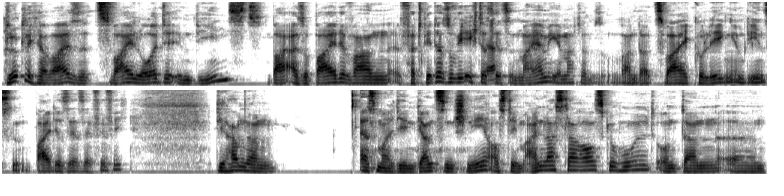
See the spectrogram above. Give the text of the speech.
glücklicherweise zwei Leute im Dienst. Also beide waren Vertreter, so wie ich das Ja. jetzt in Miami gemacht habe, waren da zwei Kollegen im Dienst, beide sehr, sehr pfiffig. Die haben dann erstmal den ganzen Schnee aus dem Einlass da rausgeholt und dann ähm,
